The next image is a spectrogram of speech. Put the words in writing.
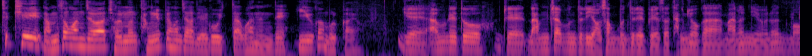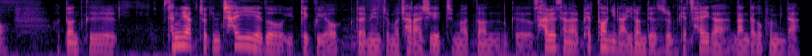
특히 남성 환자와 젊은 당뇨병 환자가 늘고 있다고 하는데 이유가 뭘까요? 예, 아무래도 이제 남자분들이 여성분들에 비해서 당뇨가 많은 이유는 뭐 어떤 그 생리학적인 차이에도 있겠고요. 그다음에 이제 뭐 잘 아시겠지만 어떤 그 사회생활 패턴이나 이런 데서 좀 이렇게 차이가 난다고 봅니다.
